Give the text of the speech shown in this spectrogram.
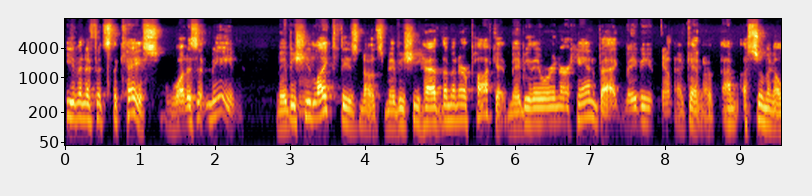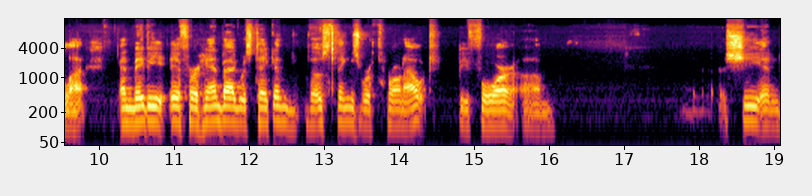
even if it's the case, what does it mean? Maybe she Hmm. liked these notes. Maybe she had them in her pocket. Maybe they were in her handbag. Maybe, Yep. again, I'm assuming a lot. And maybe if her handbag was taken, those things were thrown out before um, she and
